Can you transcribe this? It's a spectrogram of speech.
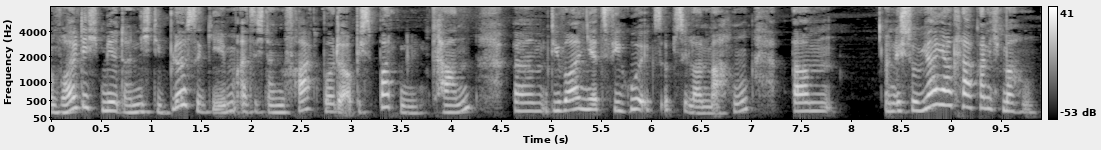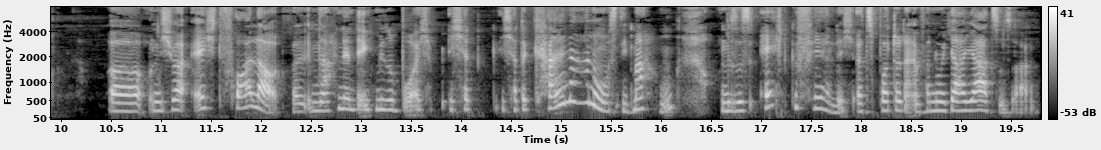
wollte ich mir dann nicht die Blöße geben, als ich dann gefragt wurde, ob ich spotten kann. Ähm, die wollen jetzt Figur XY machen. Ähm, und ich so, ja, ja, klar, kann ich machen. Äh, und ich war echt vorlaut, weil im Nachhinein denke ich mir so, boah, ich, hab, ich, hätte, ich hatte keine Ahnung, was die machen. Und es ist echt gefährlich, als Spotter da einfach nur Ja, Ja zu sagen.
